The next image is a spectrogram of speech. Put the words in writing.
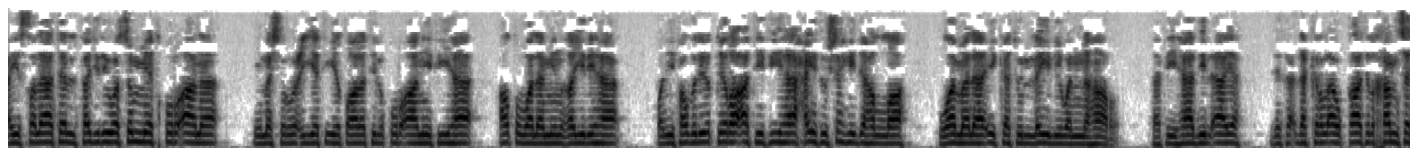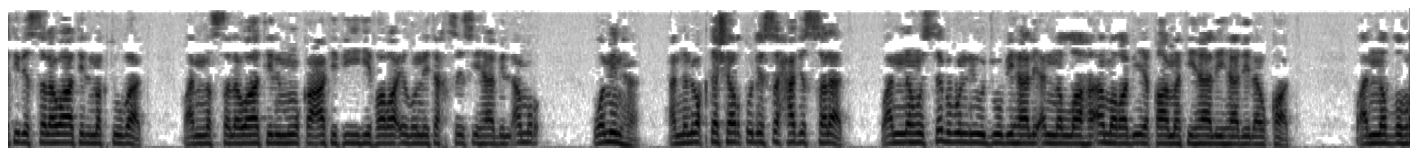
أي صلاة الفجر وسميت قرآنا لمشروعية إطالة القرآن فيها أطول من غيرها ولفضل القراءة فيها حيث شهدها الله وملائكة الليل والنهار. ففي هذه الآية ذكر الأوقات الخمسة للصلوات المكتوبات وأن الصلوات الموقعة فيه فرائض لتخصيصها بالأمر ومنها أن الوقت شرط لصحة الصلاة وأنه سبب لوجوبها لأن الله أمر بإقامتها لهذه الأوقات وأن الظهر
